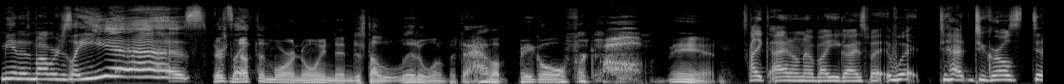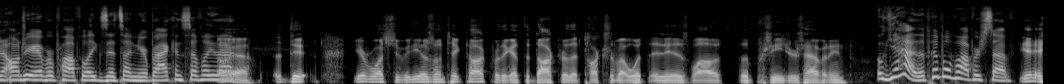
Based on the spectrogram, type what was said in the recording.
me and his mom were just like yes There's It's like- nothing more annoying than just a little one, but to have a big old frick. Oh man. like I don't know about you guys, but what do, girls? Did Andre ever pop like zits on your back and stuff like that? Oh that? yeah. Uh, do- you ever watch the videos on TikTok where they got the doctor that talks about what it is while it's, the procedure's happening? Oh yeah, the pimple popper stuff. Yeah.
